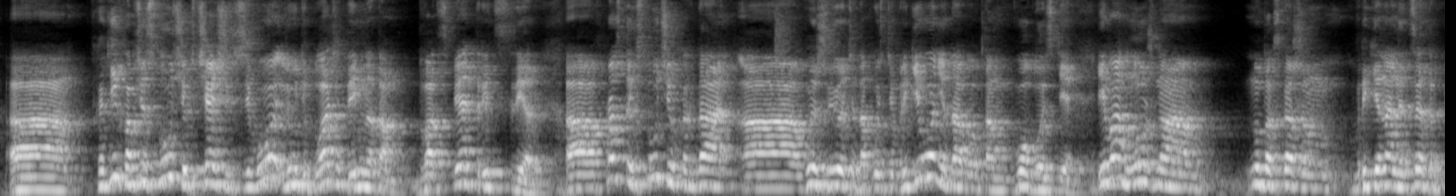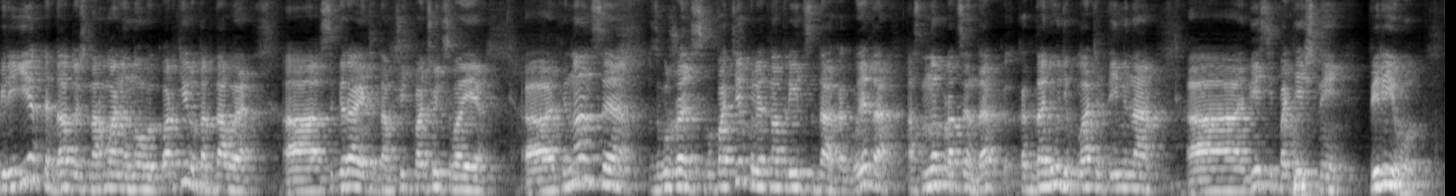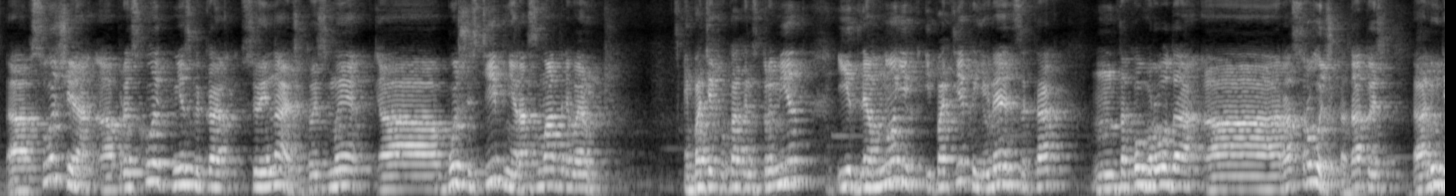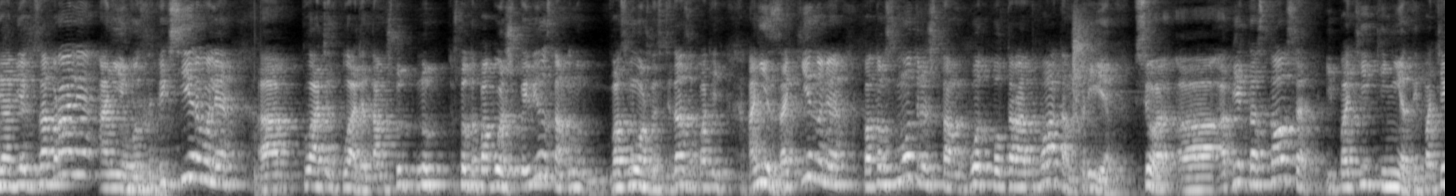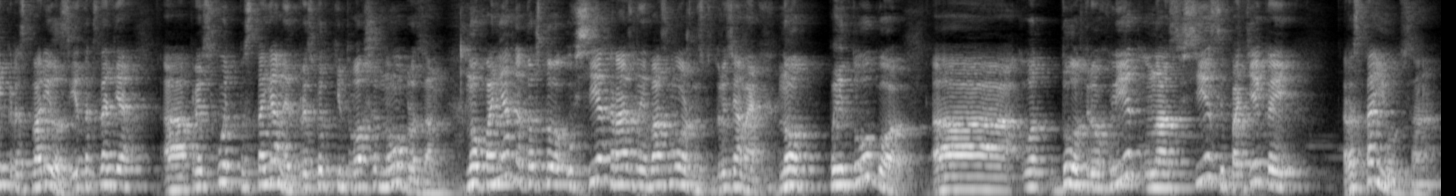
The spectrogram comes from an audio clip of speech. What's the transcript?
а, в каких вообще случаях чаще всего люди платят именно там 25-30 лет? А, в простых случаях, когда а, вы живете, допустим, в регионе, да, там в области, и вам нужно ну, так скажем, в региональный центр переехать, да, то есть нормальную новую квартиру, тогда вы э, собираете там чуть по чуть свои э, финансы, загружаетесь в ипотеку лет на 30, да, как бы это основной процент, да, когда люди платят именно э, весь ипотечный период. Э, в Сочи э, происходит несколько все иначе, то есть мы э, в большей степени рассматриваем ипотеку как инструмент, и для многих ипотека является как такого рода а, рассрочка, да, то есть люди объект забрали, они его зафиксировали, а, платят, платят, там что-то ну, что побольше появилось, там ну, возможности да, заплатить, они закинули, потом смотришь, там год, полтора, два, там три, все, а, объект остался, ипотеки нет, ипотека растворилась. И это, кстати, происходит постоянно, это происходит каким-то волшебным образом. Но понятно то, что у всех разные возможности, друзья мои, но по итогу вот до трех лет у нас все с ипотекой расстаются.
